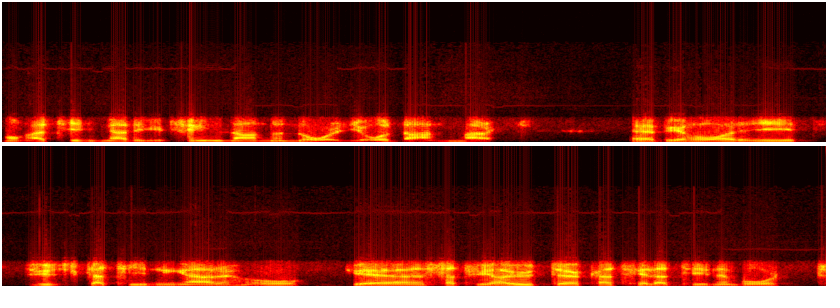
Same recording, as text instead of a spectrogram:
många tidningar i Finland, Norge och Danmark. Eh, vi har i tyska tidningar och så att vi har utökat hela tiden vårt,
